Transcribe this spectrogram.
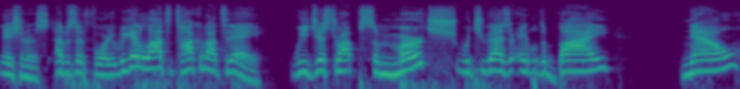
Nationers, episode 40. We got a lot to talk about today. We just dropped some merch, which you guys are able to buy now,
